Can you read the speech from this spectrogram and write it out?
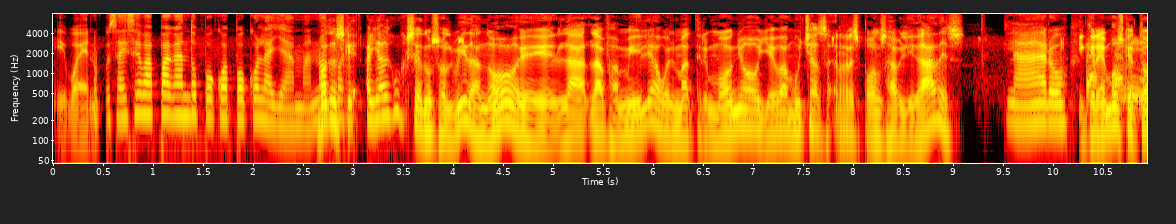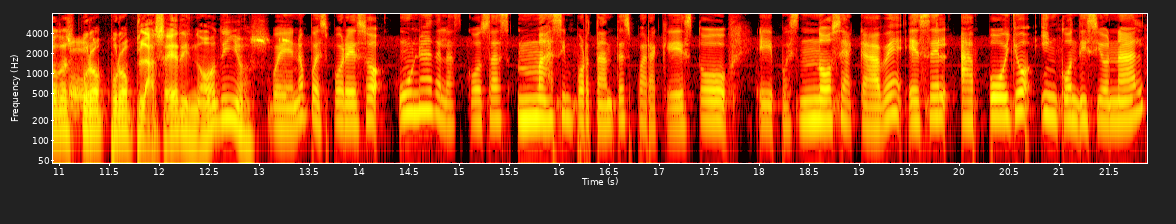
Y bueno, pues ahí se va apagando poco a poco la llama, ¿no? bueno, es que hay algo que se nos olvida, ¿no? Eh, la, la familia o el matrimonio lleva muchas responsabilidades. Claro. Y creemos que todo es puro, puro placer y no, niños. Bueno, pues por eso una de las cosas más importantes para que esto eh, pues no se acabe es el apoyo incondicional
